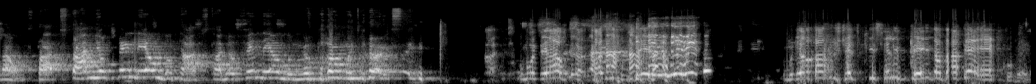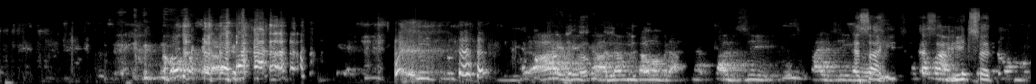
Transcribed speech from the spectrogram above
não, tu tá, tá me ofendendo, tá? Tu tá me ofendendo. Meu pau é muito maior que isso aí. O Muriel tá do jeito. Muriel tá do jeito que se ele peida dá até eco, velho. Nossa, caralho. Ai, vem cá, dá um, dá um abraço. Tadinho, tadinho. Essa essa Hitsu é tão,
